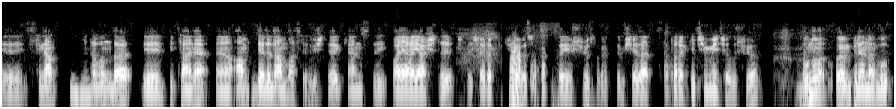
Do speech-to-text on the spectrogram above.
e, Sinan Hı hı. kitabında e, bir tane e, am- dededen bahsediyor işte. Kendisi bayağı yaşlı. işte şarap içiyor ve sokakta yaşıyor. Sokakta bir şeyler satarak geçinmeye çalışıyor. bunu ön plana bu,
